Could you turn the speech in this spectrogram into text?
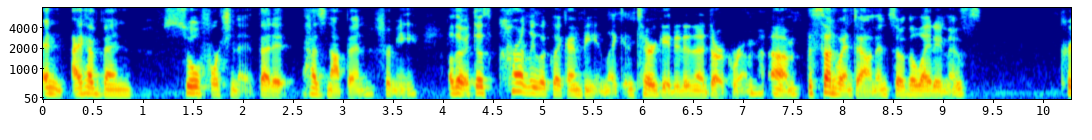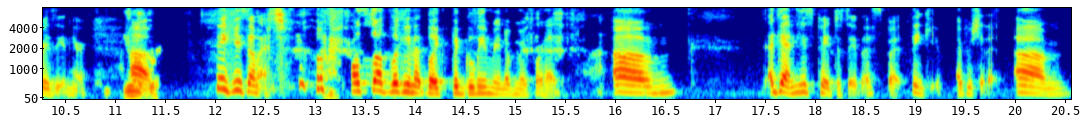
And I have been so fortunate that it has not been for me. Although it does currently look like I'm being like interrogated in a dark room. Um, the sun went down and so the lighting is crazy in here. You Um. Thank you so much. I'll stop looking at like the gleaming of my forehead. Um, again, he's paid to say this, but thank you. I appreciate it. Um,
